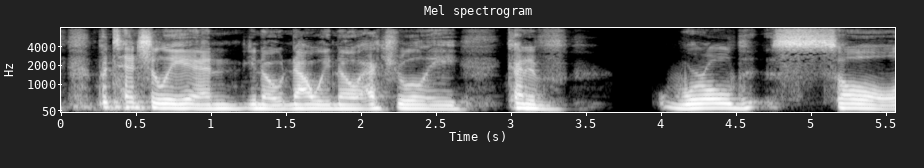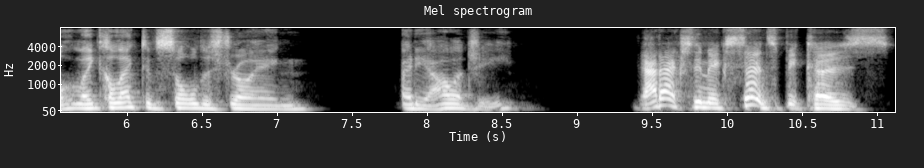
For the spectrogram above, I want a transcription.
potentially and you know now we know actually kind of world soul like collective soul destroying ideology that actually makes sense because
